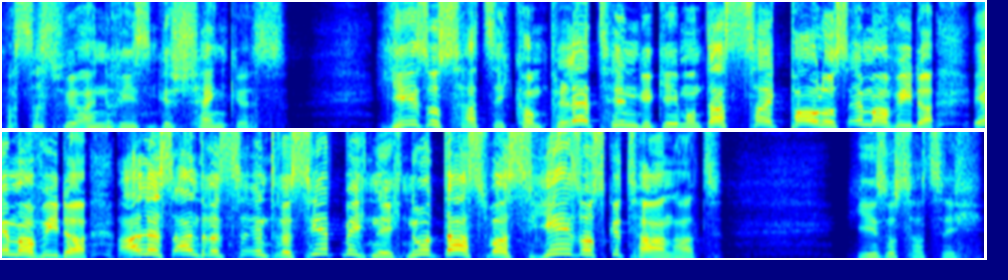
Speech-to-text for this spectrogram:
was das für ein Riesengeschenk ist. Jesus hat sich komplett hingegeben und das zeigt Paulus immer wieder, immer wieder. Alles andere interessiert mich nicht, nur das, was Jesus getan hat. Jesus hat sich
